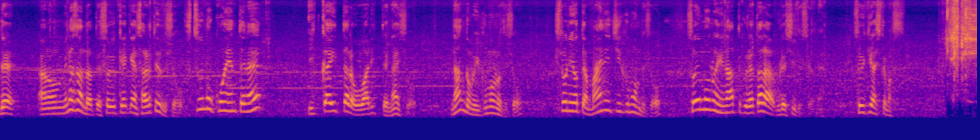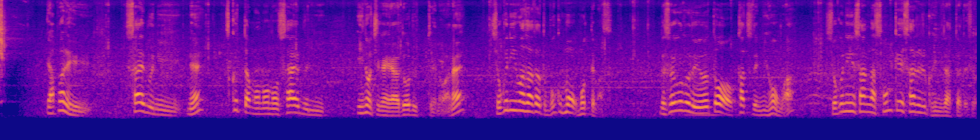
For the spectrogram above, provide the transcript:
であの皆さんだってそういう経験されてるでしょ？普通の公園ってね1回行ったら終わりってないでしょ？何度も行くものでしょ？人によっては毎日行くもんでしょ？そういうものになってくれたら嬉しいですよね。そういう気がしてます。やっぱり細部にね作ったものの細部に命が宿るっていうのはね職人技だと僕も思ってます。でそういうことで言うとかつて日本は職人さんが尊敬される国だったでしょ。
